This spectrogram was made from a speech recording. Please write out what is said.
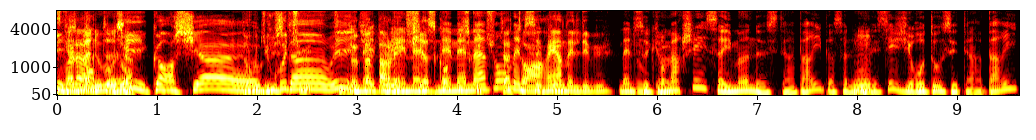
c'est pas nouveau. ça. Oui, Corchia, Augustin, oui. Tu peux Mais- pas parler mais de même- fiasco mais même tu avant, t'attends à qui rien ont- dès le début. Même ceux qui ont euh, marché. Simon, c'était un pari, personne ne le Mm. connaissait. Giroto, c'était un pari.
